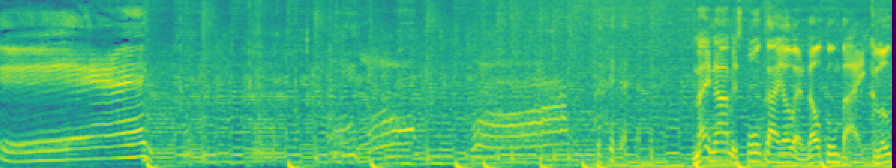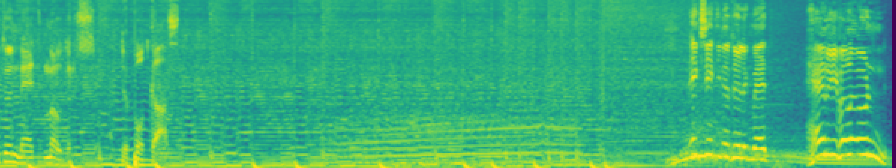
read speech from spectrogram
Mijn naam is Paul Cairo en welkom bij Kloten met Motors, de podcast. Ik zit hier natuurlijk met Henry van Loon.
